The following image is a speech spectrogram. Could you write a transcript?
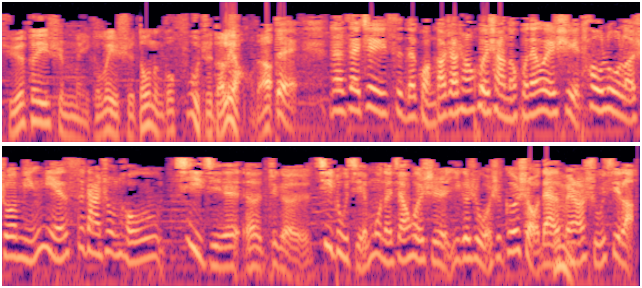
绝非是每个卫视都能够复制得了的。对，那在这一次的广告招商会上呢，湖南卫视也透露了，说明年四大重头季节，呃，这个季度节目呢，将会是一个是我是歌手，大家都非常熟悉了，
